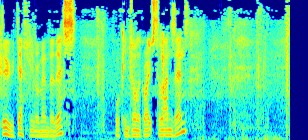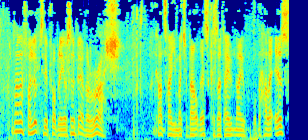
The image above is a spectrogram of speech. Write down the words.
do definitely remember this. Walking John O'Groats to Land's End. I don't know if I looked at it properly, I was in a bit of a rush. I can't tell you much about this because I don't know what the hell it is,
